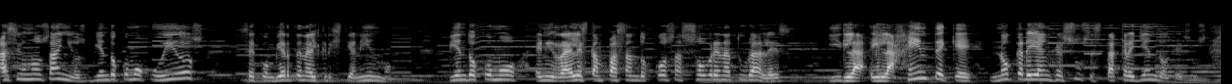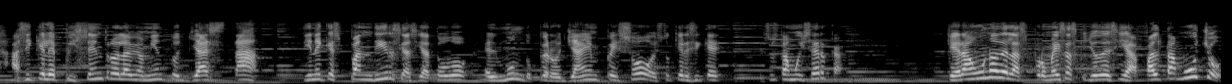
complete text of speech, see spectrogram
hace unos años, viendo cómo judíos se convierten al cristianismo, viendo cómo en Israel están pasando cosas sobrenaturales y la, y la gente que no creía en Jesús está creyendo en Jesús. Así que el epicentro del avivamiento ya está, tiene que expandirse hacia todo el mundo, pero ya empezó. Esto quiere decir que eso está muy cerca. Que era una de las promesas que yo decía, falta mucho.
